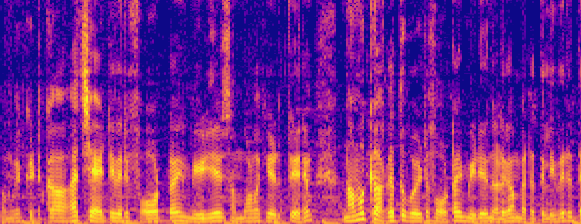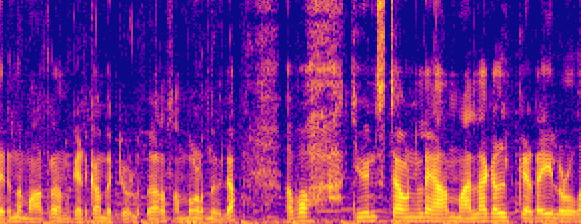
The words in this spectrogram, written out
നമുക്ക് കിടക്കാച്ചയായിട്ട് ഇവർ ഫോട്ടോയും വീഡിയോയും സംഭവങ്ങളൊക്കെ എടുത്തു തരും. നമുക്ക് അകത്ത് പോയിട്ട് ഫോട്ടോയും വീഡിയോയും എടുക്കാൻ പറ്റത്തില്ല. ഇവർ തരുന്ന മാത്രമേ നമുക്ക് എടുക്കാൻ പറ്റുള്ളൂ. വേറെ സംഭവങ്ങളൊന്നുമില്ല. അപ്പോൾ ക്യൂൻസ് ടൗണിലെ ആ മലകൾക്കിടയിലുള്ള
